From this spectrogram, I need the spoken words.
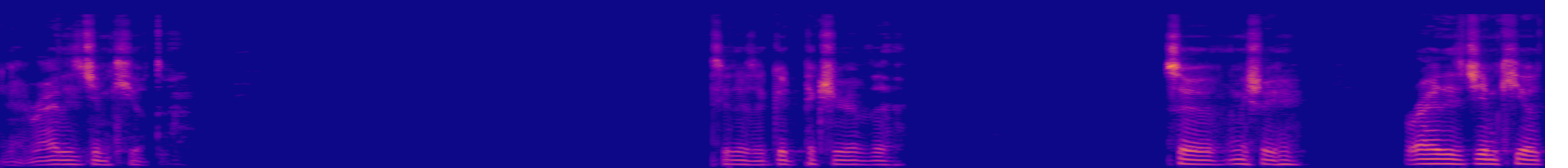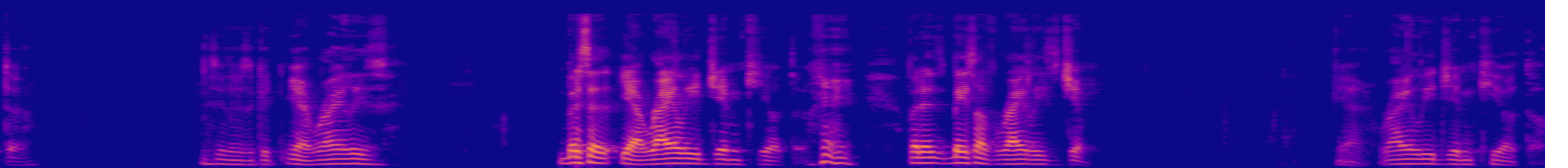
Yeah, Riley's gym Kyoto. See, there's a good picture of the. So let me show you. here. Riley's Gym Kyoto. Let's see, there's a good. Yeah, Riley's. But it says yeah, Riley Gym Kyoto. but it's based off Riley's Gym. Yeah, Riley Gym Kyoto.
